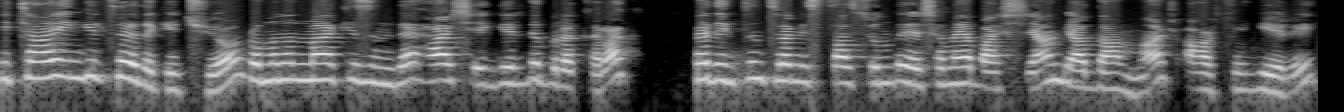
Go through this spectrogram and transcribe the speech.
Hikaye İngiltere'de geçiyor. Romanın merkezinde her şeyi geride bırakarak Paddington tren istasyonunda yaşamaya başlayan bir adam var, Arthur Gary.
